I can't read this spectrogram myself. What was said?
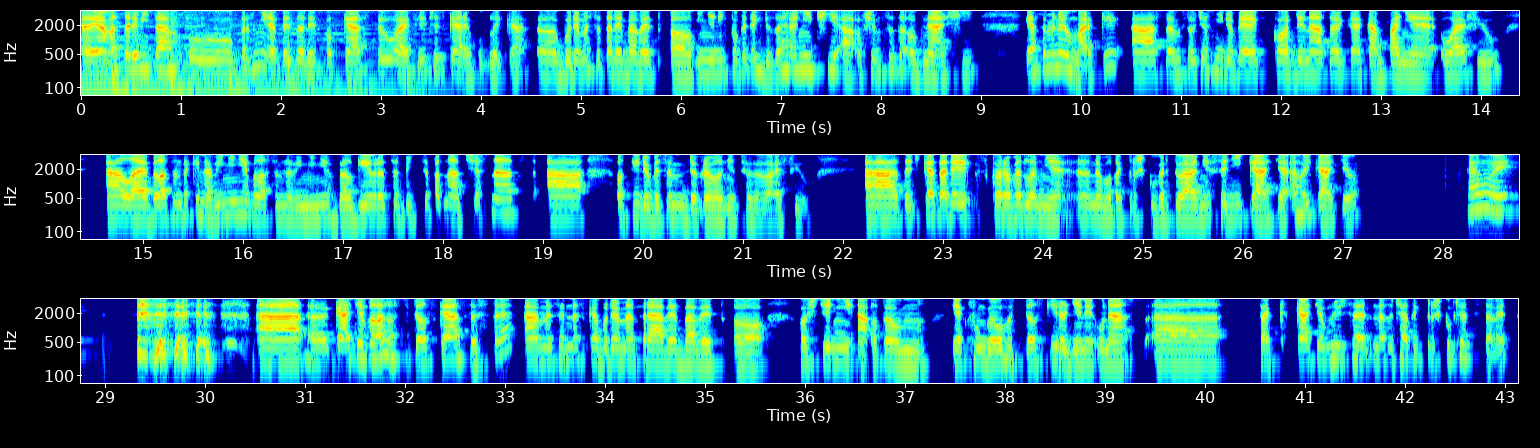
eh, já vás tady vítám u první epizody podcastu Wi-Fi Česká republika. Eh, budeme se tady bavit o výměných pobytech do zahraničí a o všem, co to obnáší. Já se jmenuji Marky a jsem v současné době koordinátorka kampaně UIFU, ale byla jsem taky na výměně, byla jsem na výměně v Belgii v roce 2015-16 a od té doby jsem dobrovolnice ve UIFU. A teďka tady skoro vedle mě, eh, nebo tak trošku virtuálně, sedí Káťa. Ahoj, Káťo. Ahoj. a eh, Káťa byla hostitelská sestra a my se dneska budeme právě bavit o hoštění a o tom, jak fungují hostitelské rodiny u nás. A, tak Káťo, můžeš se na začátek trošku představit?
